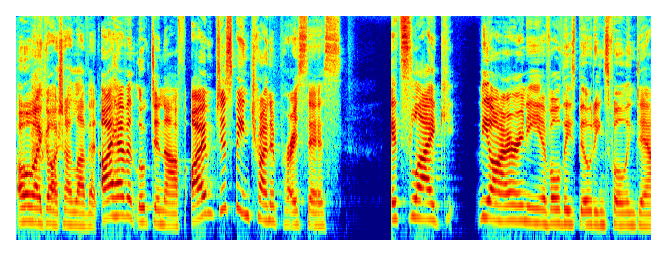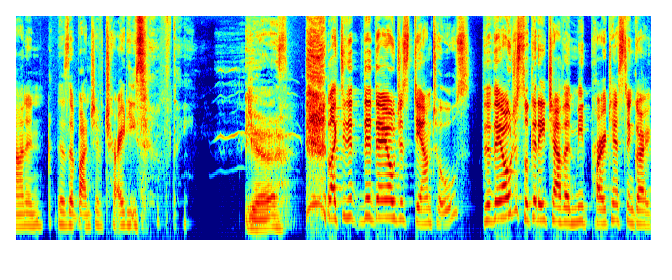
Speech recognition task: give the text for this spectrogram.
Oh my gosh, I love it. I haven't looked enough. I've just been trying to process. It's like the irony of all these buildings falling down and there's a bunch of tradies. yeah. like, did, did they all just down tools? Did they all just look at each other mid protest and go,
